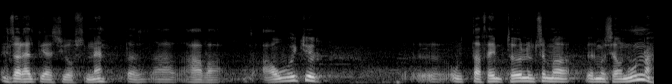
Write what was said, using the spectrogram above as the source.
eins og held ég að það sé ofs nefnt að, að hafa áhyggjur uh, út af þeim tölum sem við erum að sjá núna.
